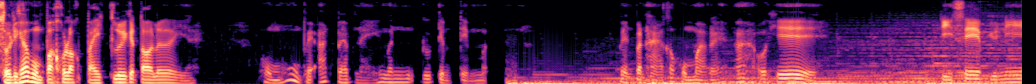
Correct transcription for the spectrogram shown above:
สวัสดีครับผมปาโคล็อกไปลุยกันต่อเลย ผมไปอัดแบบไหนมันดูเต็มเต็มๆอะเป็นปัญหากับผมมากเลย อะโอเค ดีเซฟอยู่นี่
